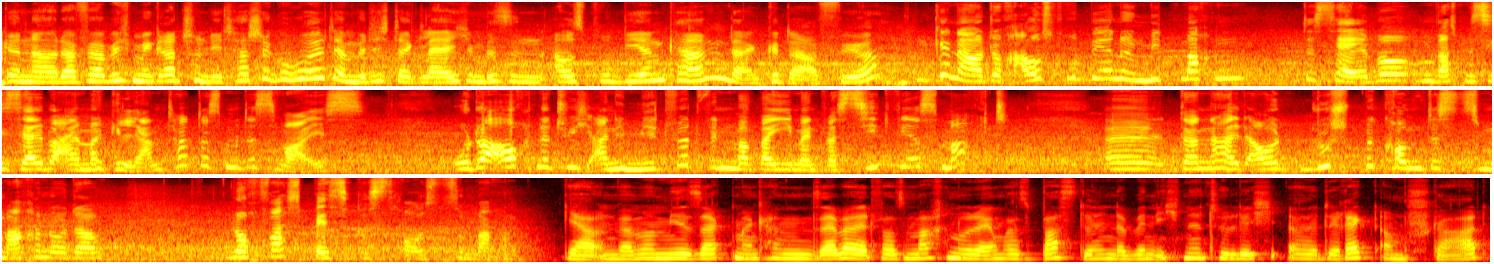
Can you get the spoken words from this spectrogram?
Genau, dafür habe ich mir gerade schon die Tasche geholt, damit ich da gleich ein bisschen ausprobieren kann. Danke dafür. Genau, doch ausprobieren und mitmachen, das selber, was man sich selber einmal gelernt hat, dass man das weiß. Oder auch natürlich animiert wird, wenn man bei jemand was sieht, wie er es macht, äh, dann halt auch Lust bekommt, das zu machen oder noch was Besseres draus zu machen. Ja, und wenn man mir sagt, man kann selber etwas machen oder irgendwas basteln, da bin ich natürlich äh, direkt am Start.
